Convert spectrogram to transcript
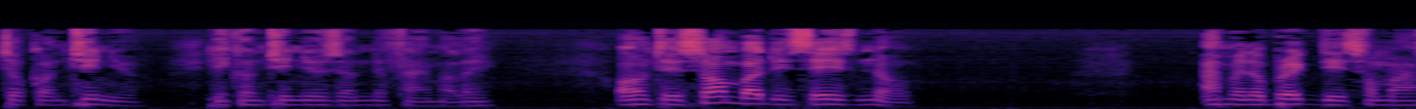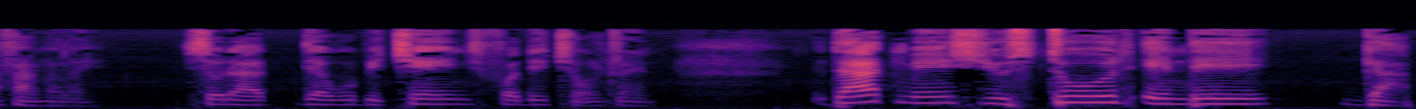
to continue. He continues in the family until somebody says, No, I'm going to break this for my family so that there will be change for the children. That means you stood in the gap.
